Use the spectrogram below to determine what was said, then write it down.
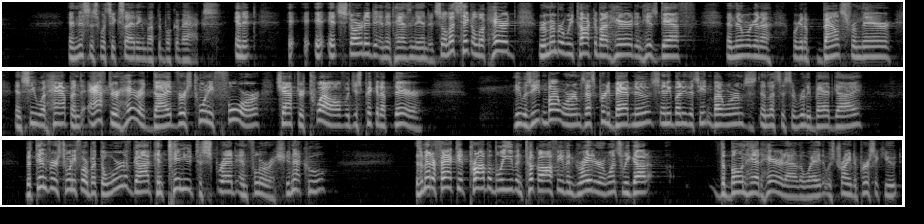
And this is what's exciting about the book of Acts. And it, it, it, started and it hasn't ended. So let's take a look. Herod, remember we talked about Herod and his death and then we're going to we're going to bounce from there and see what happened after Herod died. Verse 24, chapter 12, we'll just pick it up there. He was eaten by worms. That's pretty bad news. Anybody that's eaten by worms, unless it's a really bad guy. But then, verse 24, but the word of God continued to spread and flourish. Isn't that cool? As a matter of fact, it probably even took off even greater once we got the bonehead Herod out of the way that was trying to persecute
